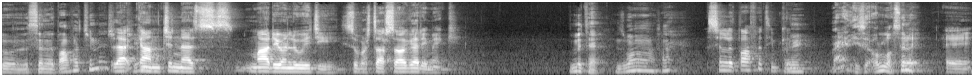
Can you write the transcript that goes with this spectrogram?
السنة اللي طافت كنا؟ لا كان كنا Mario Luigi Superstar Saga remake متى؟ زمان صح؟ السنة اللي طافت يمكن. اي والله سنة. إيه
